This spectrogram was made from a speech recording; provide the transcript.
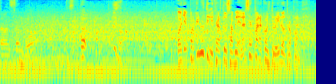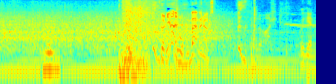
Avanzando. Saltar. Oye, ¿por qué no utilizas tu sable láser para construir otro puente? ¡Genial! ¡Vámonos! Muy bien.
